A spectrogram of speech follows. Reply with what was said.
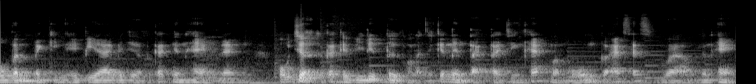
open banking API bây giờ các ngân hàng đang hỗ trợ cho các cái ví điện tử hoặc là những cái nền tảng tài chính khác mà muốn có access vào ngân hàng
